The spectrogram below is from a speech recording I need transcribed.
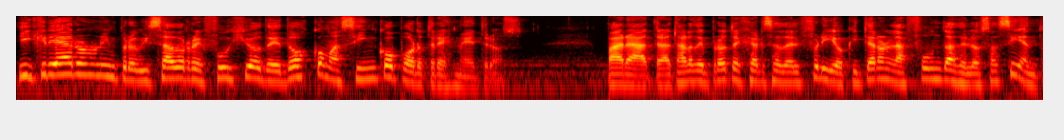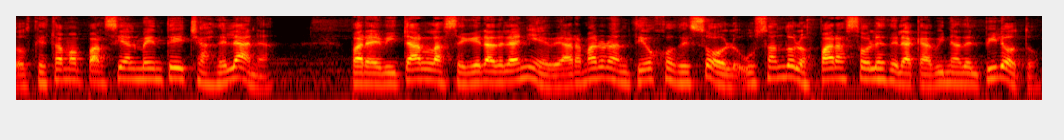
y crearon un improvisado refugio de 2,5 por 3 metros. Para tratar de protegerse del frío, quitaron las fundas de los asientos, que estaban parcialmente hechas de lana. Para evitar la ceguera de la nieve, armaron anteojos de sol usando los parasoles de la cabina del piloto.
